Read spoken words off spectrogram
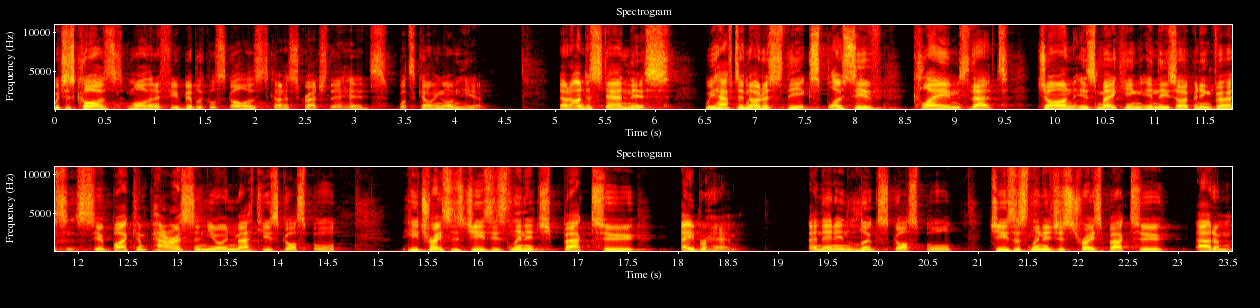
which has caused more than a few biblical scholars to kind of scratch their heads. What's going on here? Now, to understand this, we have to notice the explosive claims that John is making in these opening verses. So, by comparison, you know, in Matthew's gospel, he traces Jesus' lineage back to Abraham. And then in Luke's gospel, Jesus' lineage is traced back to Adam.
